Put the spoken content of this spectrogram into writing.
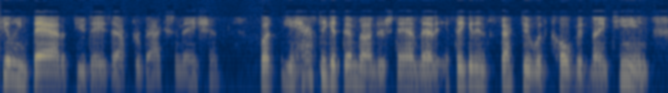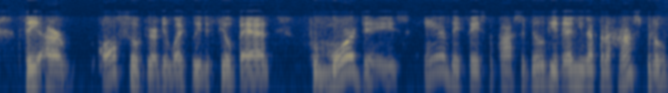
feeling bad a few days after vaccination. But you have to get them to understand that if they get infected with COVID-19, they are also very likely to feel bad for more days, and they face the possibility of ending up in a hospital,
